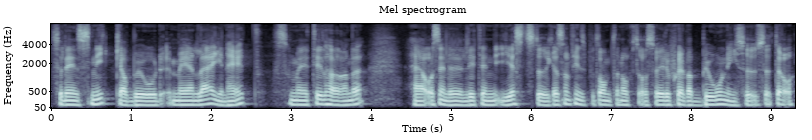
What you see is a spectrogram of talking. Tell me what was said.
Så det är en snickarbod med en lägenhet som är tillhörande. Eh, och sen är det en liten gäststuga som finns på tomten också. Och så är det själva boningshuset då.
